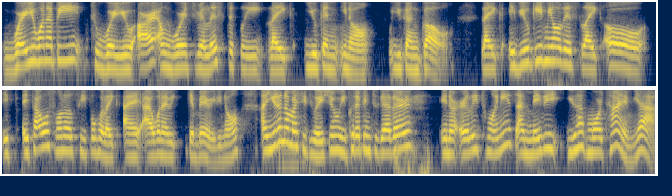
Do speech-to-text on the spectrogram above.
where you want to be to where you are and where it's realistically like you can you know you can go like if you give me all this like oh if if i was one of those people who like i i want to get married you know and you don't know my mm-hmm. situation we could have been together in our early 20s and maybe you have more time yeah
